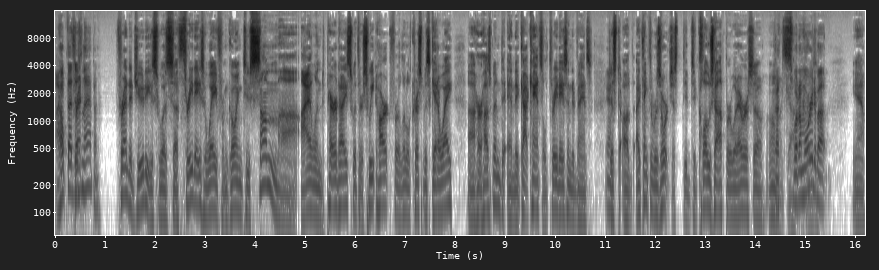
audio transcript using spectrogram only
I hope that doesn't happen. Friend of Judy's was uh, three days away from going to some uh, island paradise with her sweetheart for a little Christmas getaway, uh, her husband, and it got canceled three days in advance. Yeah. Just, uh, I think the resort just it, it closed up or whatever. So, oh That's my God, what I'm worried about. Yeah.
